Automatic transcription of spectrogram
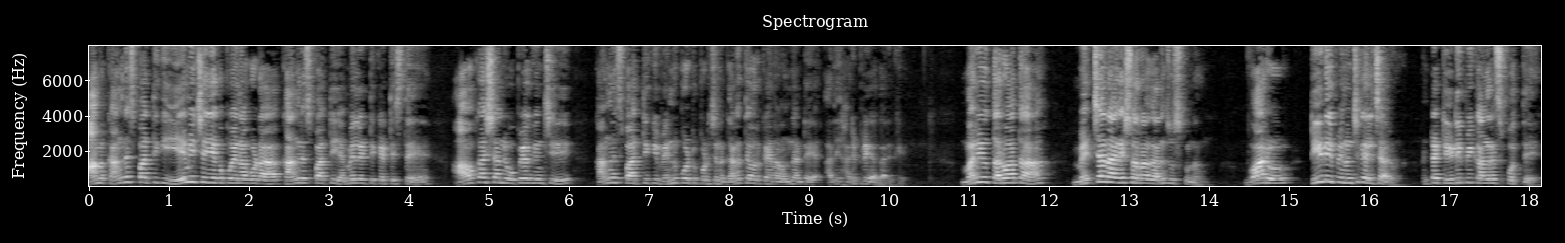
ఆమె కాంగ్రెస్ పార్టీకి ఏమీ చేయకపోయినా కూడా కాంగ్రెస్ పార్టీ ఎమ్మెల్యే టికెట్ ఇస్తే ఆ అవకాశాన్ని ఉపయోగించి కాంగ్రెస్ పార్టీకి వెన్నుపోటు పొడిచిన ఘనత ఎవరికైనా ఉందంటే అది హరిప్రియ గారికి. మరియు తర్వాత మెచ్చా నాగేశ్వరరావు గారిని చూసుకుందాం. వారు టీడీపీ నుంచి గెలిచారు. అంటే టీడీపీ కాంగ్రెస్ పొత్తే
